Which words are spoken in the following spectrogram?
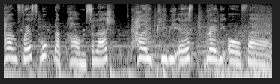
ทาง facebook.com/thaipbsradiofan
